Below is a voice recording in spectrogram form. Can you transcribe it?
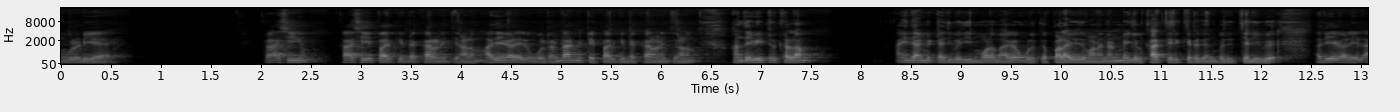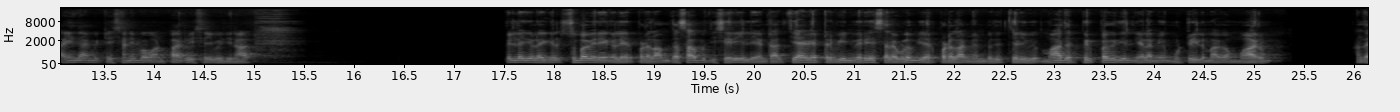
உங்களுடைய ராசியும் ராசியை பார்க்கின்ற காரணத்தினாலும் அதே வேளையில் உங்கள் ரெண்டாம் வீட்டை பார்க்கின்ற காரணத்தினாலும் அந்த வீட்டிற்கெல்லாம் ஐந்தாம் வீட்டு அதிபதியின் மூலமாக உங்களுக்கு பல விதமான நன்மைகள் காத்திருக்கிறது என்பது தெளிவு. அதே வேளையில் ஐந்தாம் வீட்டை சனி பகவான் பார்வை செய்வதனால் பிள்ளையுலகில் சுபவிரயங்கள் ஏற்படலாம். தசாபுத்தி சரியில்லை என்றால் தேவையற்ற வீண் விரைய செலவுகளும் ஏற்படலாம் என்பது தெளிவு. மாத பிற்பகுதியில் நிலைமை முற்றிலுமாக மாறும். அந்த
